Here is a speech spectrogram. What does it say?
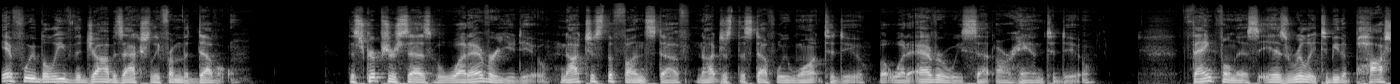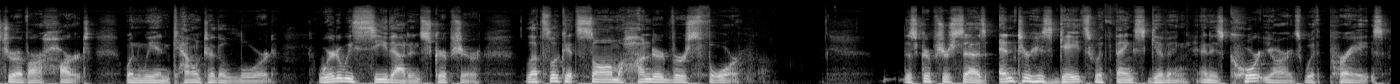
if we believe the job is actually from the devil? The scripture says, whatever you do, not just the fun stuff, not just the stuff we want to do, but whatever we set our hand to do. Thankfulness is really to be the posture of our heart when we encounter the Lord. Where do we see that in scripture? Let's look at Psalm 100, verse 4 the scripture says, Enter his gates with thanksgiving and his courtyards with praise.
